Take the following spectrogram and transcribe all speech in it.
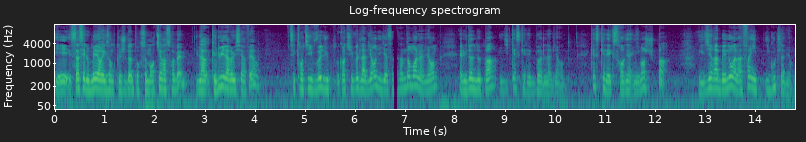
Et ça, c'est le meilleur exemple que je donne pour se mentir à soi-même. Que lui, il a réussi à faire. C'est quand il veut du, quand il veut de la viande, il dit à sa femme, donne-moi la viande. Elle lui donne le pain. Il dit, qu'est-ce qu'elle est bonne la viande. Qu'est-ce qu'elle est extraordinaire. Il mange du pain. Il dit, Rabbeinu, à la fin, il, goûte la viande.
